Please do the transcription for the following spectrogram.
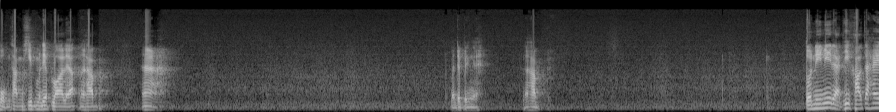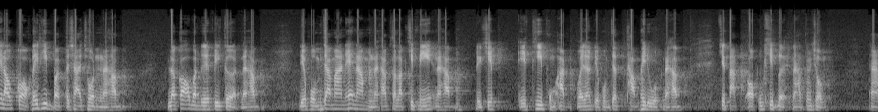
ผมทำคลิปมาเรียบร้อยแล้วนะครับอ่ามันจะเป็นไงนะครับตัวนี้นี่แหละที่เขาจะให้เรากรอกได้ที่บัตรประชาชนนะครับ แล้วก็เอาวันเดือนปีเกิดนะครับ เดี๋ยวผมจะมาแนะนำนะครับสำหรับคลิปนี้นะครับเดี๋ยวคลิปที่ผมอัดไว้แล้ว เดี๋ยวผมจะทำให้ดูนะครับ จะตัดออกทุกคลิปเลยนะครับท่านผู้ชมอะ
